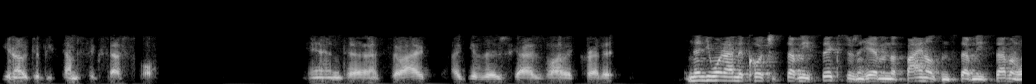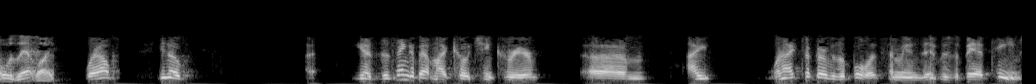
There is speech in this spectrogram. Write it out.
you know to become successful, and uh, so I I give those guys a lot of credit. And then you went on to coach the 76ers and hit them in the finals in 77. What was that like? Well, you know, uh, you know the thing about my coaching career, um, I when I took over the Bullets, I mean, it was a bad team.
